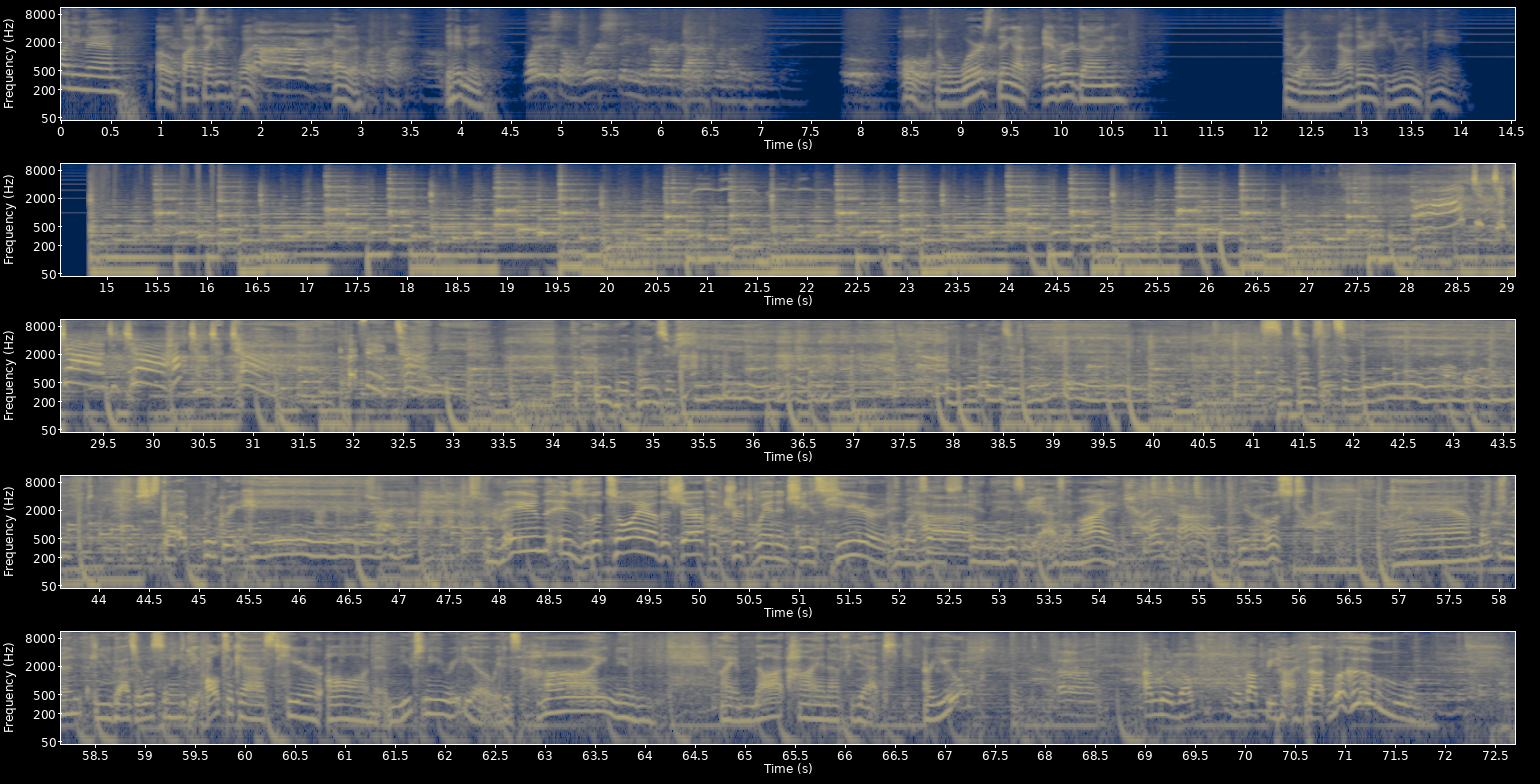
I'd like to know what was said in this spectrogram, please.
Get this money, man. Oh, five seconds? What? No, no, no, I got, I got Okay. a quick question. Um, Hit me. what is the worst thing you've ever done to another human being? Oh, the worst thing I've ever done to another human being. Cha cha cha, cha cha. Perfect timing. The Uber brings her here. Uber brings her there. Sometimes it's a lift. She's got really great hair. Her name is Latoya, the sheriff of Truth Win, and she is here in the house in the hizzy, as am I, On top. your host, Pam Benjamin. You guys are listening to the AltaCast here on Mutiny Radio. It is high noon. I am not high enough yet. Are you? Uh, I'm about I'm about to be high. About woohoo!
